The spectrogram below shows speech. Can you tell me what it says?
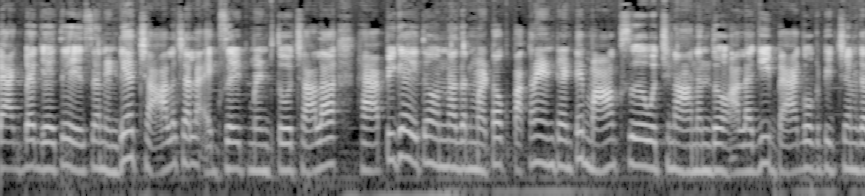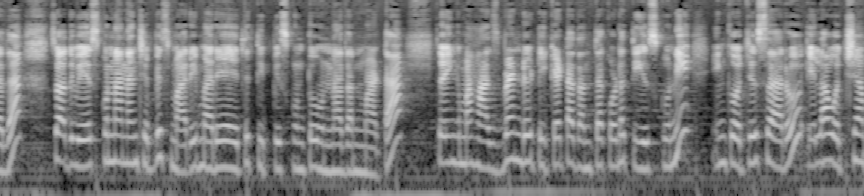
బ్యాగ్ బ్యాగ్ అయితే వేసానండి. అది చాలా చాలా ఎగ్జైట్మెంట్తో చాలా హ్యాపీగా అయితే ఉన్నదనమాట ఒక పక్కన ఏంటంటే మార్క్స్ వచ్చిన ఆనందం అలాగే ఈ బ్యాగ్ ఒకటి ఇచ్చాను కదా. సో అది వేసుకున్నానని చెప్పేసి మరీ మరీ అయితే తిప్పించుకుంటూ ఉన్నదనమాట సో ఇంక మా హస్బెండ్ టికెట్ అదంతా కూడా తీసుకుని ఇంక వచ్చేసారు. ఇలా వచ్చాము.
